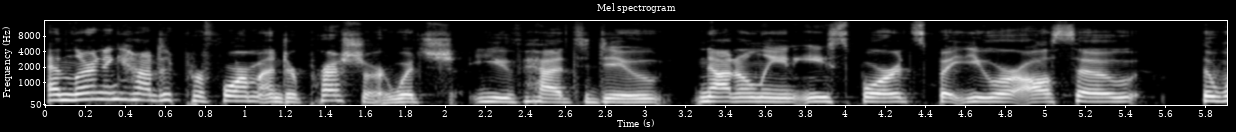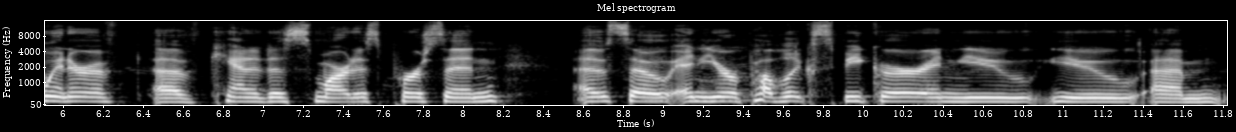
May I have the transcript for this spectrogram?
And learning how to perform under pressure, which you've had to do not only in esports, but you are also the winner of, of Canada's smartest person. Uh, so, and you're a public speaker, and you you um,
